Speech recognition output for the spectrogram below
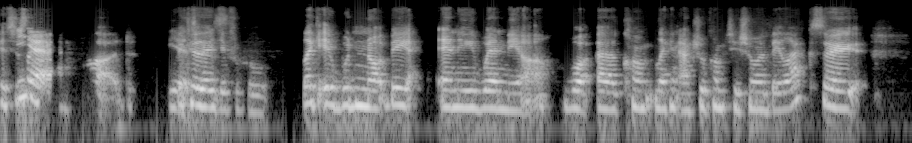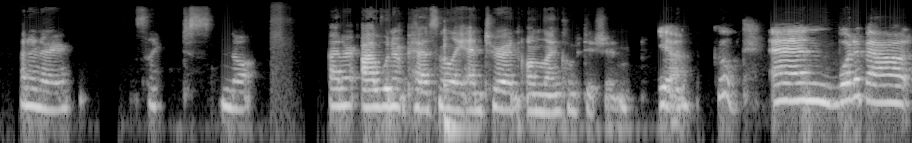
it's just like hard Yeah, it's very difficult. like it would not be anywhere near what a com- like an actual competition would be like so i don't know it's like just not i don't i wouldn't personally enter an online competition Yeah, cool. And what about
